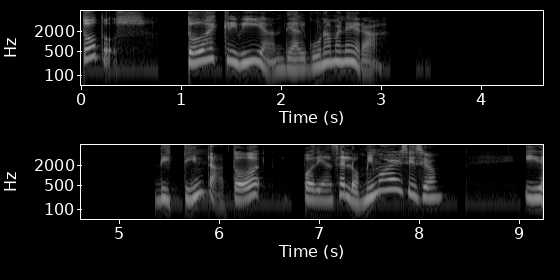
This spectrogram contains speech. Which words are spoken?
todos, todos escribían de alguna manera distinta. Todos podían ser los mismos ejercicios y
